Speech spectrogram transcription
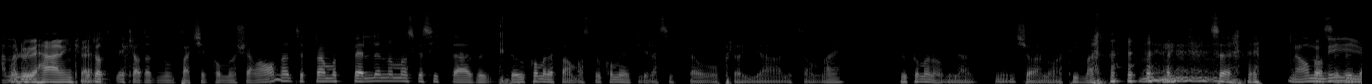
Ja, Och du du, är här en det, är kväll? klart, det är klart att WoW-patchen kommer att köra, ja men typ framåt kvällen om man ska sitta, alltså, då kommer det fan vara, då kommer jag inte vilja sitta och plöja liksom, nej. Då kommer jag nog vilja köra några timmar. Mm. Så är det, Ja, men det är, ju.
